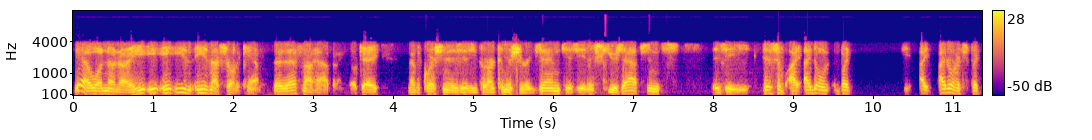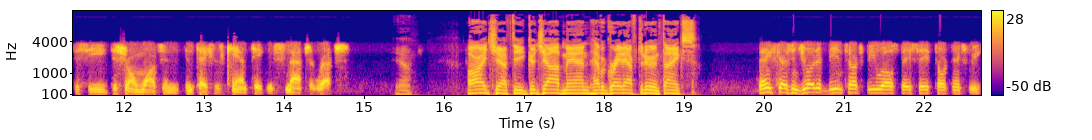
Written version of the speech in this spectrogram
Yeah, well, no, no, he, he he's not showing a camp. That's not happening. Okay. Now the question is: Is he put on commissioner exempt? Is he an excused absence? Is he dis? I, I don't. But I, I don't expect to see Deshaun Watson in Texas camp taking snaps and reps. Yeah. All right, Shefty. Good job, man. Have a great afternoon. Thanks. Thanks, guys. Enjoyed it. Be in touch. Be well. Stay safe. Talk next week.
